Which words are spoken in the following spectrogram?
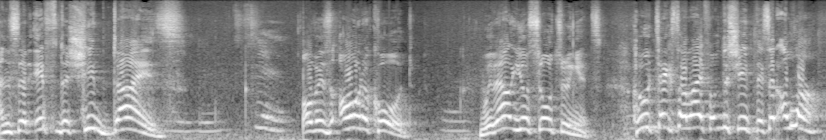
And he said, if the sheep dies of his own accord, without you slaughtering it, who takes the life of the sheep? They said, Allah.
